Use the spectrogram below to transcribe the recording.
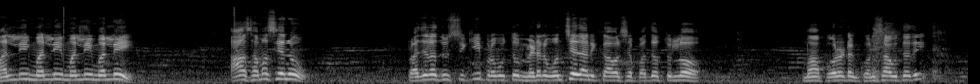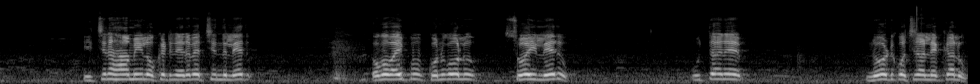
మళ్ళీ మళ్ళీ మళ్ళీ మళ్ళీ ఆ సమస్యను ప్రజల దృష్టికి ప్రభుత్వం మెడలు ఉంచేదానికి కావాల్సిన పద్ధతుల్లో మా పోరాటం కొనసాగుతుంది. ఇచ్చిన హామీలు ఒకటి నెరవేర్చింది లేదు. ఒకవైపు కొనుగోలు సోయి లేదు. ఉత్తనే నోటికొచ్చిన లెక్కలు.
